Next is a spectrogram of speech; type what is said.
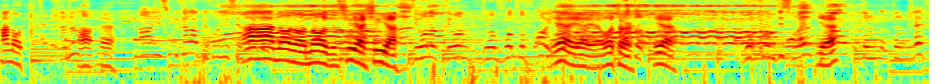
한옷. 아, 예. Ah, you speak Arabic when you sit. 아, no, no, no. 쉬야, 쉬야. Do you want? Do you want? Do you want bottle of oil? Yeah, yeah, yeah. Water. Yeah, Go from this way. yeah, Turn, turn left.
